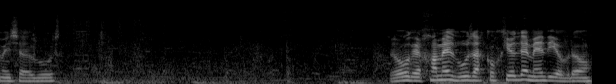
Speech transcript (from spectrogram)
A mí se el boost. Bro, déjame el boost, has cogido el de medio, bro.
